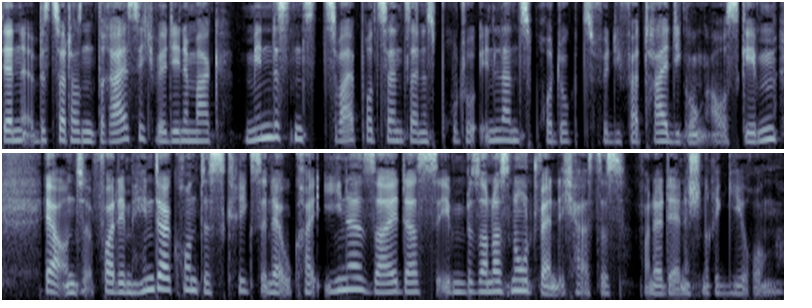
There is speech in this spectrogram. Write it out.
denn bis 2030 will Dänemark mindestens 2 Prozent seines Bruttoinlandsprodukts für die Verteidigung ausgeben. Ja, und vor dem Hintergrund des Kriegs in der Ukraine sei das eben besonders notwendig, heißt es von der dänischen Regierung.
